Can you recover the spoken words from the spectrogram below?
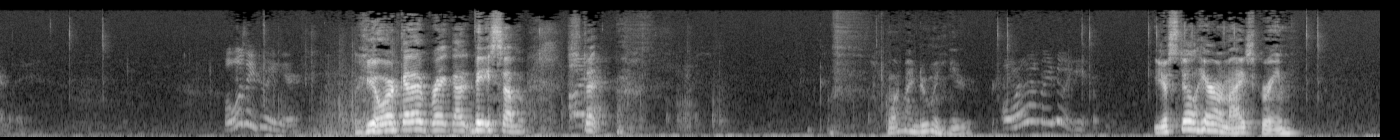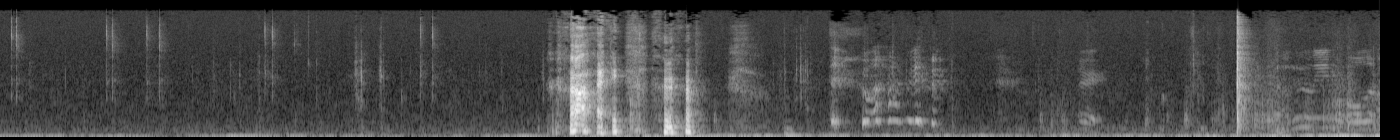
am I? What was I doing here? You were gonna bring me some. Oh, St- what am I doing here? What am I doing here? You're still here on my screen. Hi. what happened? Alright. I'm gonna leave all the iron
